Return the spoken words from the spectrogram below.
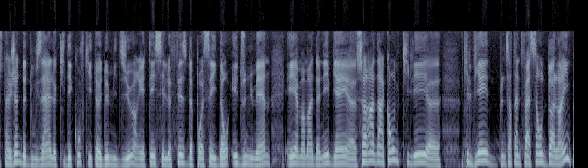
C'est un jeune de 12 ans là, qui découvre qu'il est un demi-dieu. En réalité, c'est le fils de Poséidon et d'une humaine. Et à un moment donné, bien, euh, se rendant compte qu'il est. euh, qu'il vient d'une certaine façon d'Olympe,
